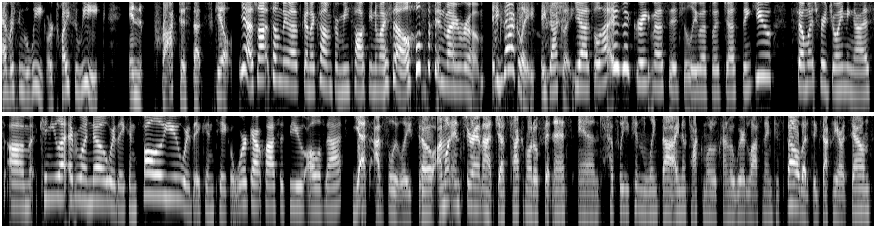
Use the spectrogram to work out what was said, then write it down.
every single week or twice a week and practice that skill. Yeah, it's not something that's going to come from me talking to myself in my room. Exactly. Exactly. Yeah, so that is a great message to leave us with, Jess. Thank you so much for joining us. Um, can you let everyone know where they can follow you, where they can take a workout class with you, all of that? Yes, absolutely. So I'm on Instagram at Jess Takamoto Fitness, and hopefully you can link that. I know Takamoto is kind of a weird last name to spell, but it's exactly how it sounds.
